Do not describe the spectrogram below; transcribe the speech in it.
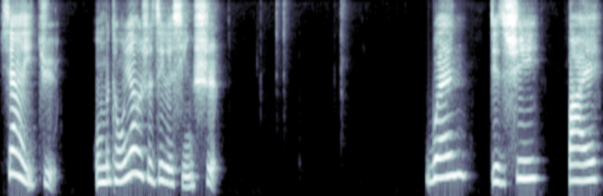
下一句，我们同样是这个形式。When did she buy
